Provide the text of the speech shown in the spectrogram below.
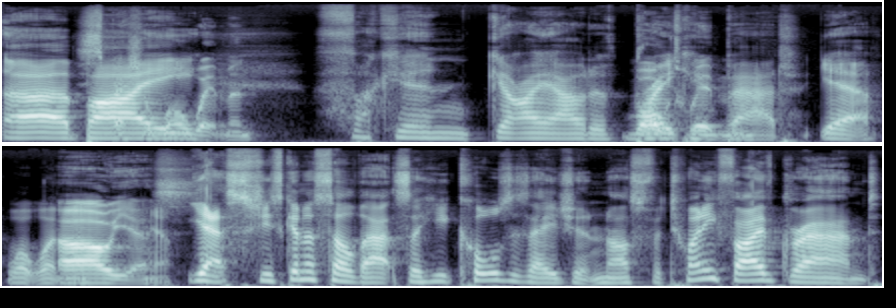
uh, by Special Walt Whitman. fucking guy out of Walt Breaking Whitman. Bad. Yeah, Walt Whitman. Oh, yes. Yeah. Yes, she's gonna sell that, so he calls his agent and asks for twenty five grand,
